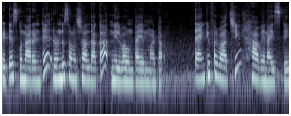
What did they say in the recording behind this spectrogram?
పెట్టేసుకున్నారంటే రెండు సంవత్సరాల దాకా నిల్వ ఉంటాయన్నమాట. Thank you for watching. Have a nice day.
